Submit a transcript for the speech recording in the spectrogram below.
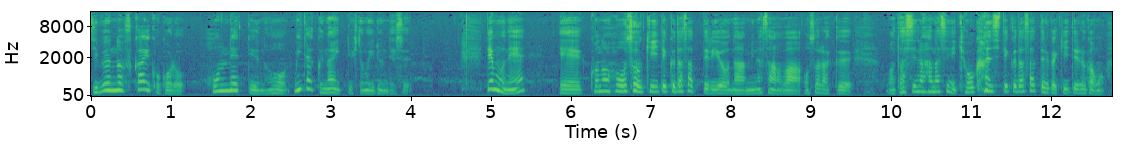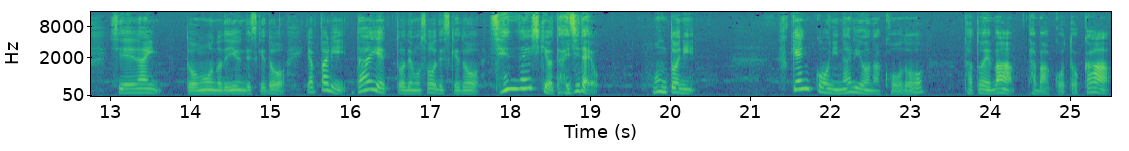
自分の深い心本音っていうのを見たくないっていう人もいるんです。でもね、えー、この放送を聞いてくださってるような皆さんはおそらく私の話に共感してくださってるか聞いてるのかもしれないと思うので言うんですけどやっぱりダイエットでもそうですけど潜在意識は大事だよ。本当に。不健康になるような行動例えばタバコとか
